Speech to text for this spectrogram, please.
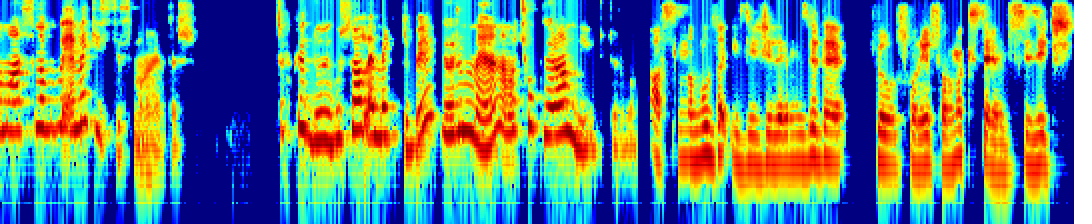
Ama aslında bu bir emek istismarıdır. Tıpkı duygusal emek gibi görünmeyen ama çok yoran bir yüktür bu. Aslında burada izleyicilerimize de şu soruyu sormak isterim. Siz hiç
